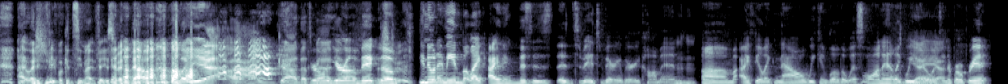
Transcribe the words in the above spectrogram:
I wish people could see my face right now. I'm like, yeah, ah, God, that's girl, bad. you're yeah. a victim. You know what I mean? But like, I think this is it's it's very very common. Mm-hmm. Um, I feel like now we can blow the whistle on it. Like we Yeah, know yeah, it's inappropriate,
